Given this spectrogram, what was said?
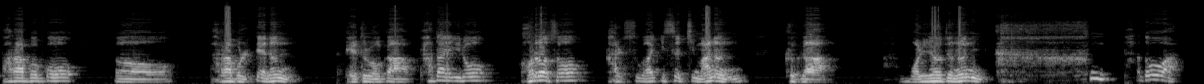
바라보고 어, 바라볼 때는 베드로가 바다 위로 걸어서 갈 수가 있었지만은 그가 몰려드는 큰 파도와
